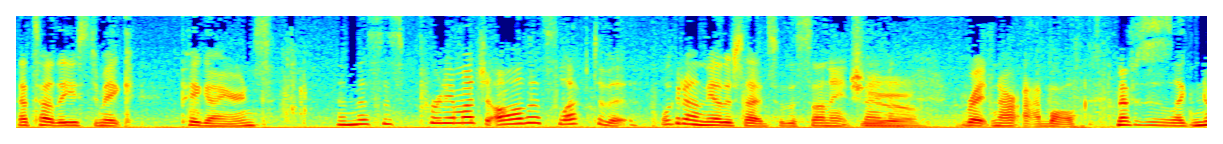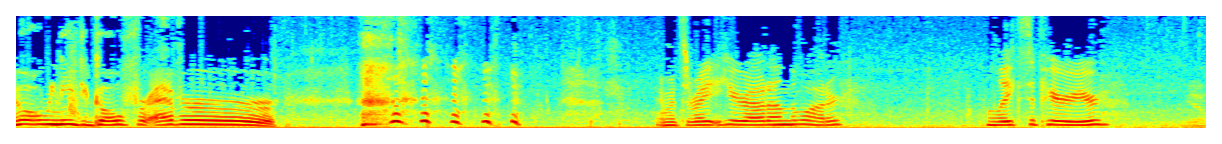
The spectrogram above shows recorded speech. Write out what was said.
That's how they used to make pig irons. And this is pretty much all that's left of it. Look at it on the other side so the sun ain't shining Yeah. right in our eyeball. Memphis is like, no, we need to go forever. and it's right here out on the water. Lake Superior. Yep.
